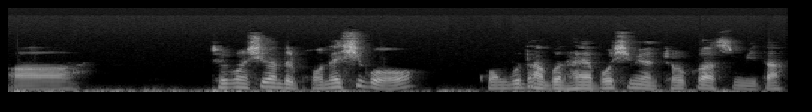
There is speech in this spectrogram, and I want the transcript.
어, 즐거운 시간들 보내시고 공부도 한번 해보시면 좋을 것 같습니다.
